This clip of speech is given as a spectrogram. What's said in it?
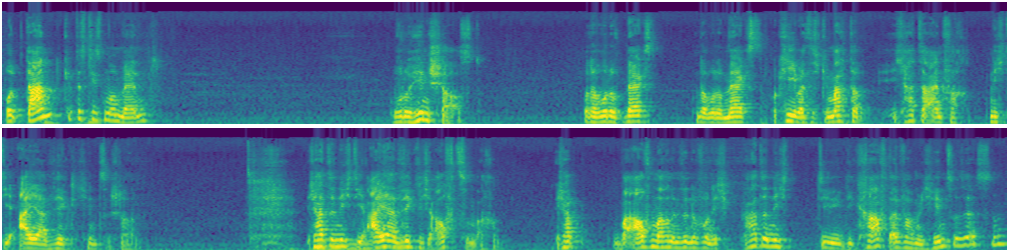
Und dann gibt es diesen Moment, wo du hinschaust. Oder wo du merkst, oder wo du merkst, okay, was ich gemacht habe, ich hatte einfach nicht die Eier wirklich hinzuschauen. Ich hatte nicht die Eier wirklich aufzumachen. Ich habe aufmachen im Sinne von, ich hatte nicht die, die Kraft, einfach mich hinzusetzen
